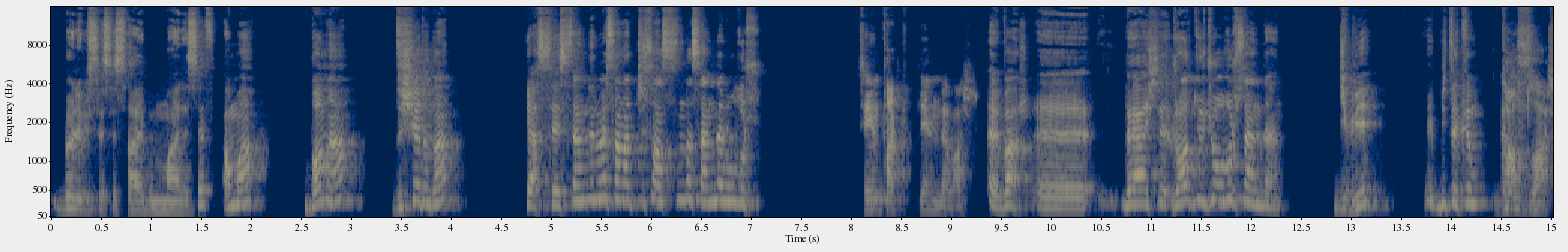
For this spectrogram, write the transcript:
böyle bir sese sahibim maalesef. Ama bana dışarıdan ya seslendirme sanatçısı aslında senden olur. Senin taklitlerin de var. E, var. E, veya işte radyocu olur senden gibi bir takım Gazlar.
